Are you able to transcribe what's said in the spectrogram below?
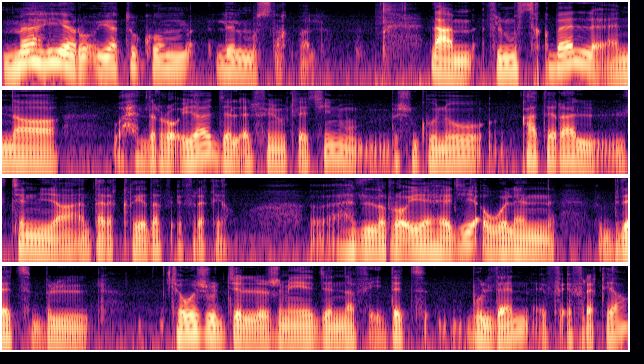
ما هي رؤيتكم للمستقبل؟ نعم في المستقبل عندنا واحد الرؤية ديال 2030 باش نكونوا قاطرة للتنمية عن طريق الرياضة في إفريقيا هذه الرؤية هذه اولا بدات بالتواجد ديال الجمعية ديالنا في عدة بلدان في إفريقيا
